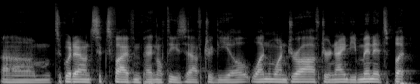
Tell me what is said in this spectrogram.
um, to go down 6 5 in penalties after the 1 1 draw after 90 minutes. But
